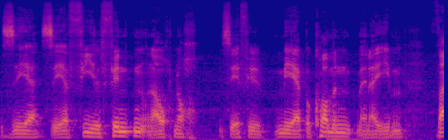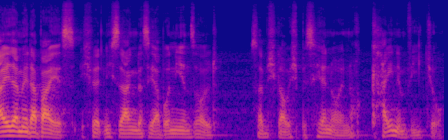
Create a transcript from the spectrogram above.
sehr, sehr viel finden und auch noch sehr viel mehr bekommen, wenn er eben weiter mit dabei ist. Ich werde nicht sagen, dass ihr abonnieren sollt. Das habe ich, glaube ich, bisher noch in noch keinem Video.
